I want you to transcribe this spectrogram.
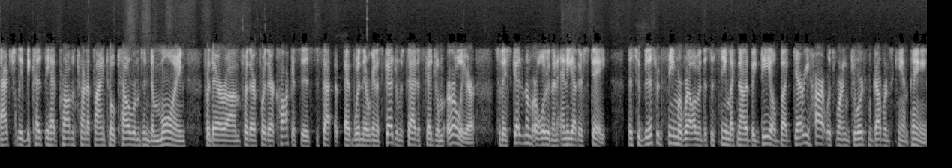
actually because they had problems trying to find hotel rooms in Des Moines for their um, for their for their caucuses, decided, when they were going to schedule them, decided to schedule them earlier. So they scheduled them earlier than any other state. This would this would seem irrelevant. This would seem like not a big deal. But Gary Hart was running George McGovern's campaign,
